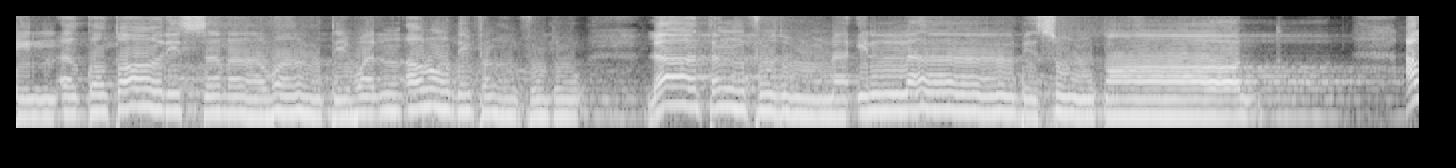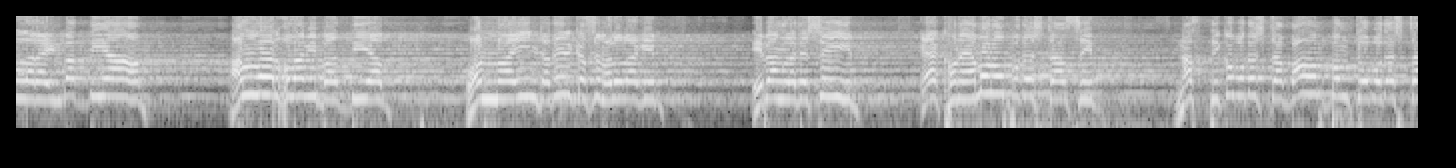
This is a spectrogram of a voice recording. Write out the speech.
من أقطار السماوات والأرض فانفذوا لا تنفذون إلا بسلطان আল্লাহর আইন বাদ দিয়া আল্লাহর গোলামি বাদ দিয়া অন্য আইন যাদের কাছে ভালো লাগে এ বাংলাদেশে এখন এমন উপদেষ্টা আছে নাস্তিক উপদেষ্টা, বামপন্থী উপদেষ্টা,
